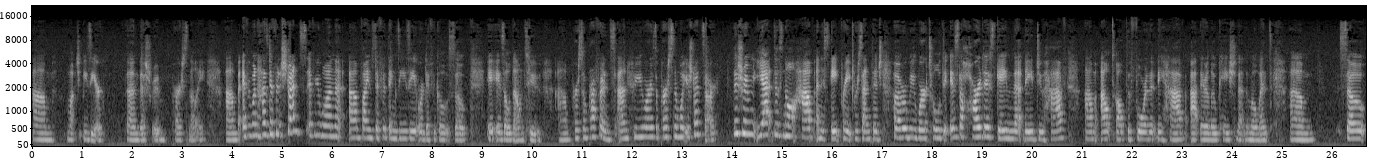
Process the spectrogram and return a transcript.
um, much easier than this room personally. Um, but everyone has different strengths, everyone um, finds different things easy or difficult, so it is all down to um, personal preference and who you are as a person and what your strengths are. This room yet does not have an escape rate percentage. However, we were told it is the hardest game that they do have um, out of the four that they have at their location at the moment. Um, so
